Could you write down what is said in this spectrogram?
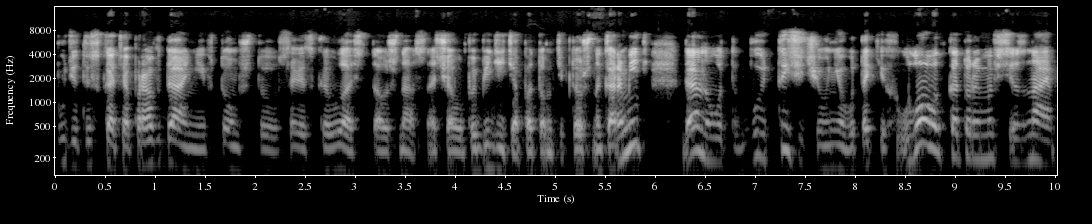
будет искать оправдание в том, что советская власть должна сначала победить, а потом типа тоже накормить, да, ну вот будет тысяча у нее вот таких уловок, которые мы все знаем,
